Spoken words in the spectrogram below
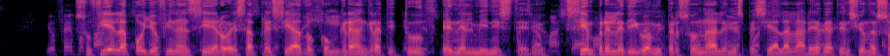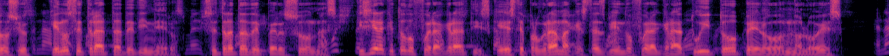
Su fiel apoyo financiero es apreciado con gran gratitud en el ministerio. Siempre le digo a mi personal, en especial al área de atención al socio, que no se trata de dinero, se trata de personas. Quisiera que todo fuera gratis, que este programa que estás viendo fuera gratuito, pero no lo es.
